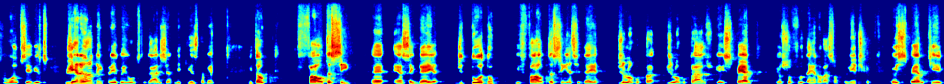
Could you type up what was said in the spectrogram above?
com outros serviços, gerando emprego em outros lugares, gerando riqueza também. Então, falta sim é, essa ideia de todo e falta sim essa ideia de longo, pra, de longo prazo. E eu espero, eu sou fruto da renovação política, eu espero que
